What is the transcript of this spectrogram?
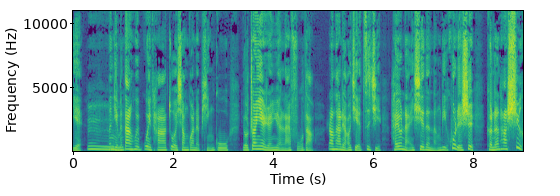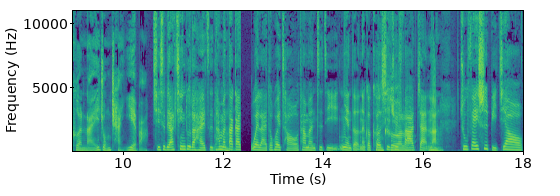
业。嗯，那你们当然会为他做相关的评估，有专业人员来辅导。让他了解自己还有哪一些的能力，或者是可能他适合哪一种产业吧。其实比较轻度的孩子，他们大概未来都会朝他们自己念的那个科系去发展了。除非是比较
